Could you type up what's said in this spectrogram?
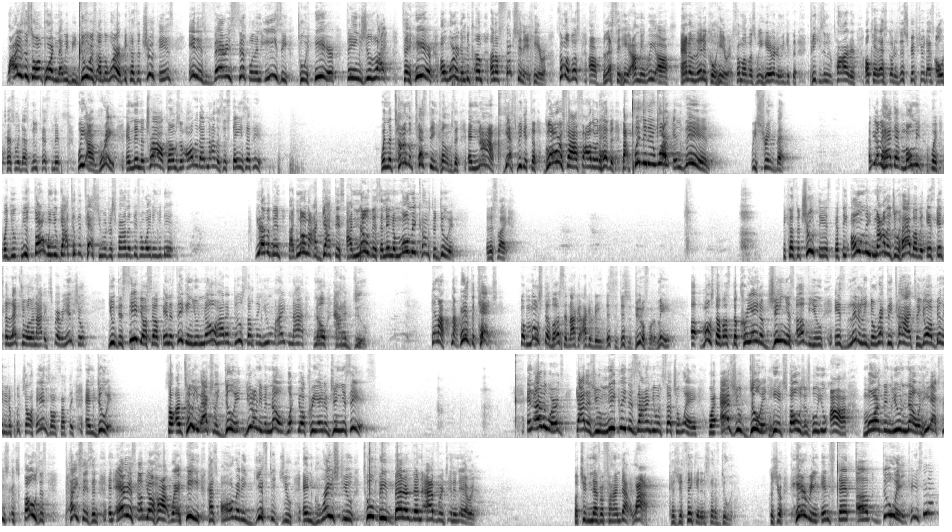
Why is it so important that we be doers of the word? Because the truth is, it is very simple and easy to hear things you like to hear a word and become an affectionate hearer. Some of us are blessed here. I mean, we are analytical hearers. Some of us, we hear it and we get the peekies in the part and, okay, let's go to this scripture, that's Old Testament, that's New Testament. We are great. And then the trial comes and all of that knowledge just stays up here. When the time of testing comes, and, and now, yes, we get to glorify our Father in heaven by putting it in work, and then we shrink back. Have you ever had that moment where, where you, you thought when you got to the test you would respond a different way than you did? You ever been like, no, no, I got this, I know this, and then the moment comes to do it, and it's like, because the truth is, if the only knowledge you have of it is intellectual and not experiential, you deceive yourself into thinking you know how to do something you might not know how to do. Now, now here's the catch. For most of us, and I can, I can be, this is, this is beautiful to me, uh, most of us, the creative genius of you is literally directly tied to your ability to put your hands on something and do it. So until you actually do it, you don't even know what your creative genius is. In other words, God has uniquely designed you in such a way where as you do it, He exposes who you are more than you know. And He actually exposes places and, and areas of your heart where He has already gifted you and graced you to be better than average in an area. But you never find out. Why? Because you're thinking instead of doing. Because you're hearing instead of doing. Can you see that?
